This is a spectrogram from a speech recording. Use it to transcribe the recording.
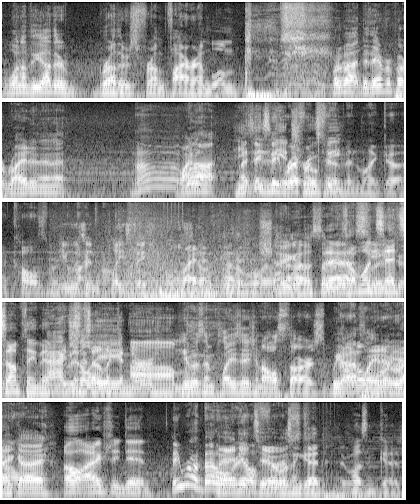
one of the other brothers from Fire Emblem. What about? Did they ever put Raiden in it? No. Why well, not? I think they he reference him in like uh, calls with. He was in PlayStation All Raiden. Battle Royale. there you go. Somebody, Yeah, Someone so said he's- something that made them sound like a nerd. um, He was in PlayStation All Stars. We Battle all played it, Royale. right, guy? oh, I actually did. They were on Battle I Royale did too. It wasn't good. It wasn't good.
